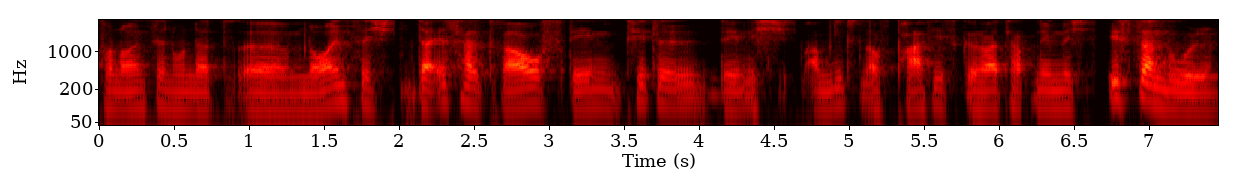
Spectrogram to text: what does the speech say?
von 1990, da ist halt drauf den Titel, den ich am liebsten auf Partys gehört habe, nämlich Istanbul.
